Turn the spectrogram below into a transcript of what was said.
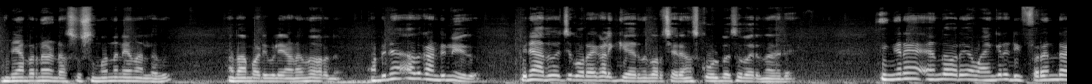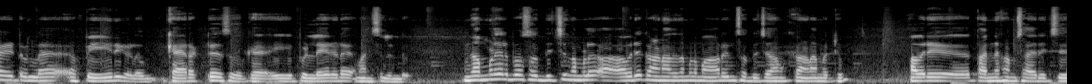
അപ്പം ഞാൻ പറഞ്ഞു വേണ്ട സുസുമ തന്നെയാണ് നല്ലത്. അതാകുമ്പോൾ അടിപൊളിയാണെന്ന് പറഞ്ഞു. പിന്നെ അത് കണ്ടിന്യൂ ചെയ്തു. പിന്നെ അത് വെച്ച് കുറേ കളിക്കുമായിരുന്നു കുറച്ച് നേരം സ്കൂൾ ബസ് വരുന്നതിന്റെ ഇങ്ങനെ എന്താ പറയുക ഭയങ്കര ഡിഫറെന്റ് ആയിട്ടുള്ള പേരുകളും ക്യാരക്ടേഴ്സും ഒക്കെ ഈ പിള്ളേരുടെ മനസ്സിലുണ്ട്. നമ്മൾ ചിലപ്പോൾ ശ്രദ്ധിച്ച് നമ്മൾ അവർ കാണാതെ നമ്മൾ മാറി ശ്രദ്ധിച്ചാൽ നമുക്ക് കാണാൻ പറ്റും. അവർ തന്നെ സംസാരിച്ച്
